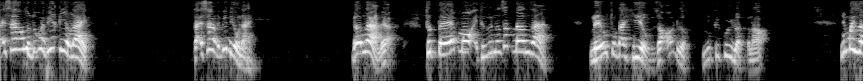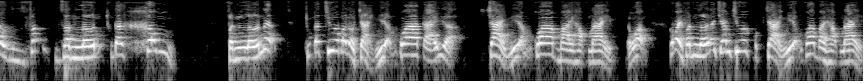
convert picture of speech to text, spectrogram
Tại sao rồi Dũng phải biết cái điều này? Tại sao lại biết điều này? Đơn giản đấy ạ. Thực tế mọi thứ nó rất đơn giản. Nếu chúng ta hiểu rõ được những cái quy luật của nó. Nhưng bây giờ phần dần lớn chúng ta không. Phần lớn ấy, chúng ta chưa bao giờ trải nghiệm qua cái gì ạ trải nghiệm qua bài học này đúng không? Có phải phần lớn anh chị em chưa trải nghiệm qua bài học này?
